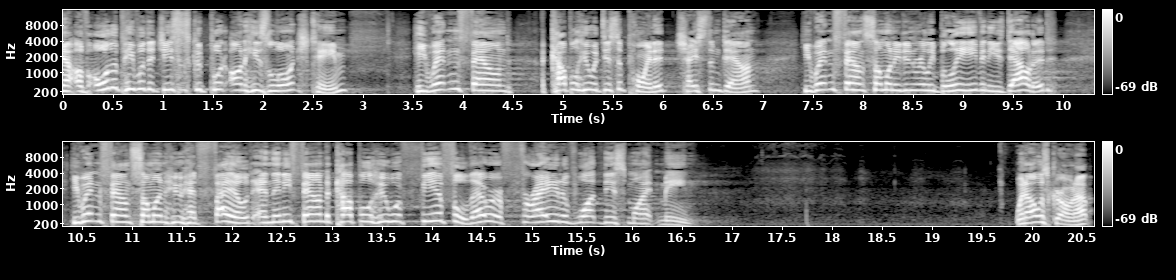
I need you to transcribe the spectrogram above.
Now, of all the people that Jesus could put on his launch team, he went and found a couple who were disappointed, chased them down. He went and found someone he didn't really believe and he doubted. He went and found someone who had failed, and then he found a couple who were fearful. They were afraid of what this might mean. When I was growing up,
